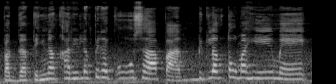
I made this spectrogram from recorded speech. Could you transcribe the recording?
pagdating ng kanilang pinag-uusapan, biglang tumahimik.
